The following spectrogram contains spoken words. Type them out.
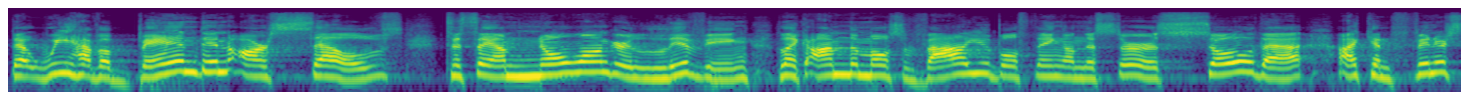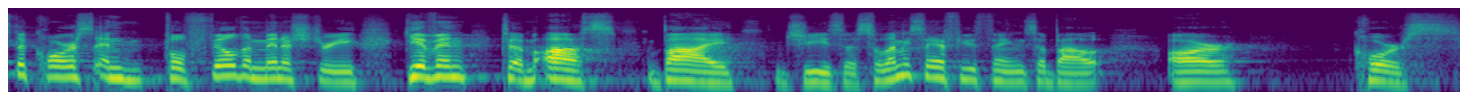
that we have abandoned ourselves to say, I'm no longer living like I'm the most valuable thing on this earth so that I can finish the course and fulfill the ministry given to us by Jesus. So let me say a few things about our course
